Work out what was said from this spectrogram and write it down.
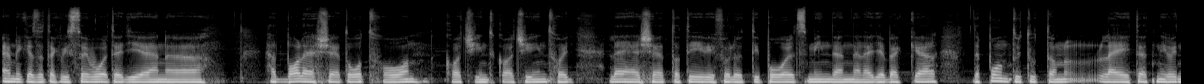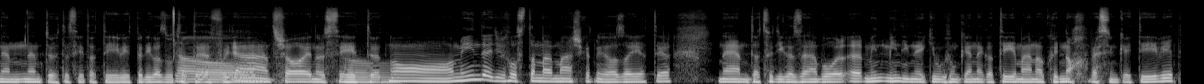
emlékezzetek vissza, hogy volt egy ilyen uh, hát baleset otthon, kacsint, kacsint, hogy leesett a tévé fölötti polc mindennel egyebekkel, de pont úgy tudtam lejtetni, hogy nem, nem törte szét a tévét, pedig az volt a terv, oh. hogy hát sajnos széttört. Oh. No, mindegy, hoztam már másikat, mire hazaértél. Nem, tehát hogy igazából mind, mindig neki útunk ennek a témának, hogy na, veszünk egy tévét,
